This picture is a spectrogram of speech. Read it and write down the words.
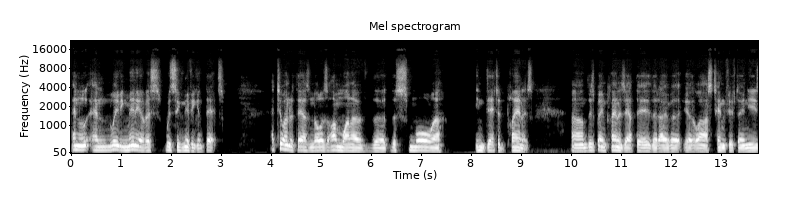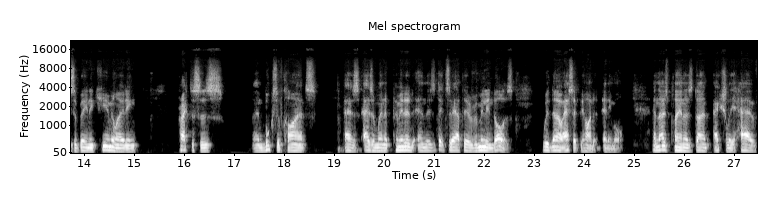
and, and leaving many of us with significant debts. At $200,000, I'm one of the, the smaller indebted planners. Um, there's been planners out there that over you know, the last 10, 15 years have been accumulating practices and books of clients as as and when it permitted, and there's debts out there of a million dollars with no asset behind it anymore. And those planners don't actually have.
